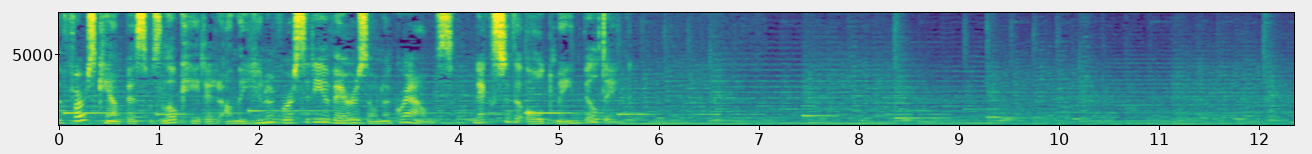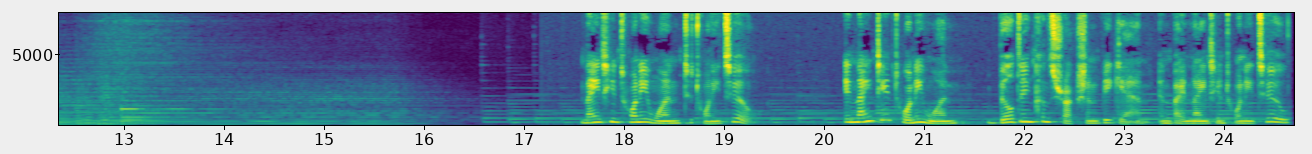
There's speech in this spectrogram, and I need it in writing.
The first campus was located on the University of Arizona grounds, next to the old main building. Nineteen twenty one to twenty two. In 1921, building construction began, and by 1922,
